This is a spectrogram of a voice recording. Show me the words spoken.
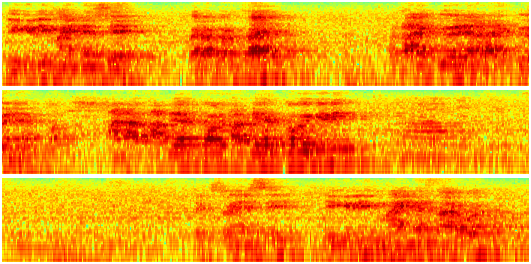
ડિગ્રી માઇનસ એ બરાબર થાય? રાઈ ક્યુ એના? રાઈ ક્યુ એના? આના આ બે હરખા હોય આ બે હરખા હોય કે નહીં? એકસો એસી ડિગ્રી માઇનસ આર વન.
